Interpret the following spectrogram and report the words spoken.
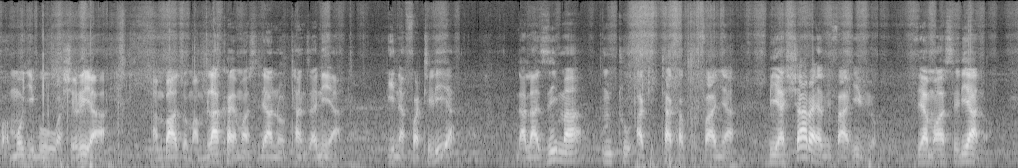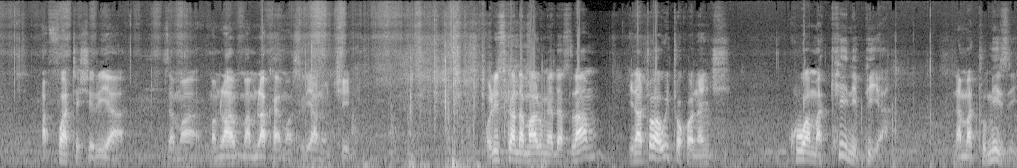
kwa mujibu wa sheria ambazo mamlaka ya mawasiliano Tanzania inafuatilia, na lazima mtu akitaka kufanya biashara ya vifaa hivyo vya mawasiliano afuate sheria za ma, mamla, mamlaka ya mawasiliano nchini. Polisi kanda maalum ya Dar es Salaam inatoa wito kwa wananchi kuwa makini pia na matumizi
